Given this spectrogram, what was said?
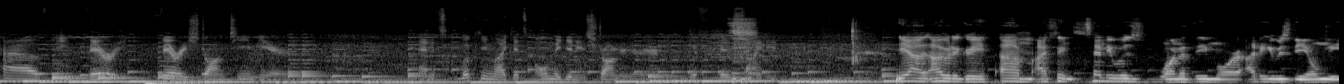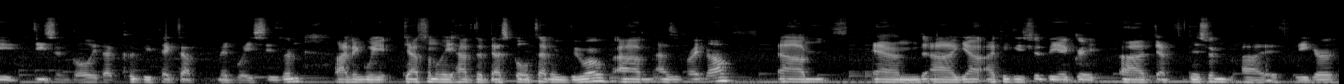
have a very, very strong team here. And it's looking like it's only getting stronger here with his signing. Yeah, I would agree. Um, I think Tendy was one of the more. I think he was the only decent goalie that could be picked up midway season. I think we definitely have the best goaltending duo um, as of right now. Um, and uh, yeah, I think he should be a great uh, depth addition uh, if Leaguer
